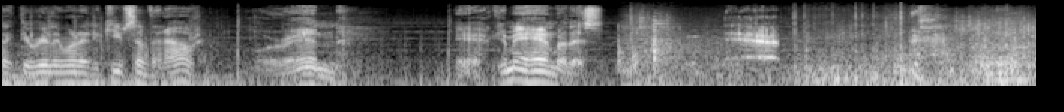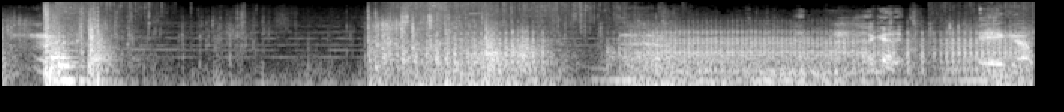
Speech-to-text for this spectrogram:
Looks like they really wanted to keep something out. We're in. Here, give me a hand with this. I got it. There you go.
